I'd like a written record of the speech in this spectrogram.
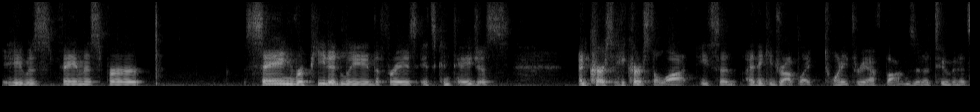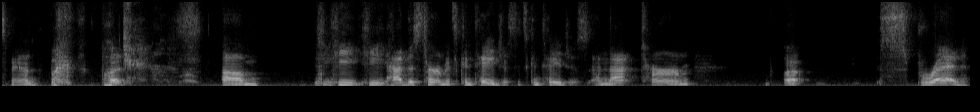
he was famous for saying repeatedly the phrase "it's contagious," and curse. He cursed a lot. He said, I think he dropped like 23 f bombs in a two minute span. But um, he he had this term. It's contagious. It's contagious, and that term. Uh, spread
